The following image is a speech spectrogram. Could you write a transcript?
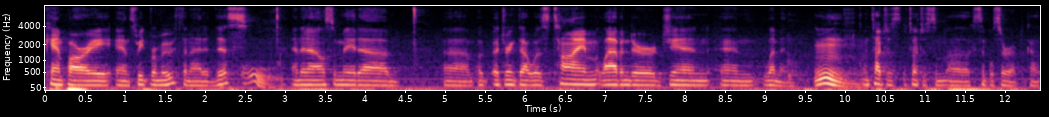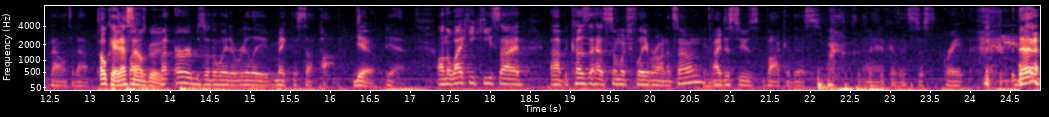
Campari, and sweet vermouth, and I added this. Ooh. And then I also made um, um, a, a drink that was thyme, lavender, gin, and lemon. Mm. And touches touches some uh, simple syrup to kind of balance it out. Okay, that But- sounds good. But herbs are the way to really make this stuff pop. yeah. Yeah. On the Waikiki side, uh, because it has so much flavor on its own, Mm-hmm. I just use vodka this because it's just great. that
